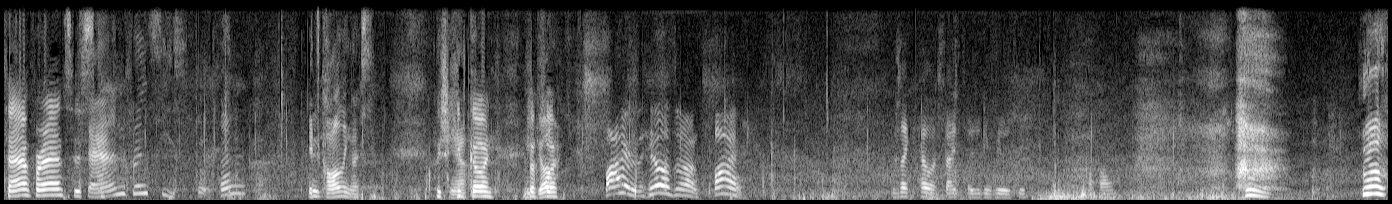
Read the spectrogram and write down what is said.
San Francisco. San Francisco. It's calling us. We should Yeah. keep going go. before. Fire! The hills are on fire. There's like hella sights as you can clearly see. Well,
